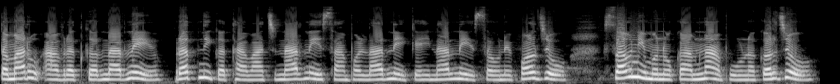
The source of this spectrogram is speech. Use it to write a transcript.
તમારું આ વ્રત કરનારને, વ્રતની કથા વાંચનારને, સાંભળનારને, કહેનારને સૌને ફળજો. સૌની મનોકામના પૂર્ણ કરજો.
